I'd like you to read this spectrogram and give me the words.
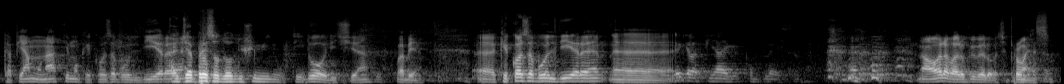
capiamo un attimo che cosa vuol dire... Hai già preso 12 minuti. 12, eh? Va bene. Eh, che cosa vuol dire... Eh... Perché la PI è complessa. no, ora vado più veloce, promesso.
